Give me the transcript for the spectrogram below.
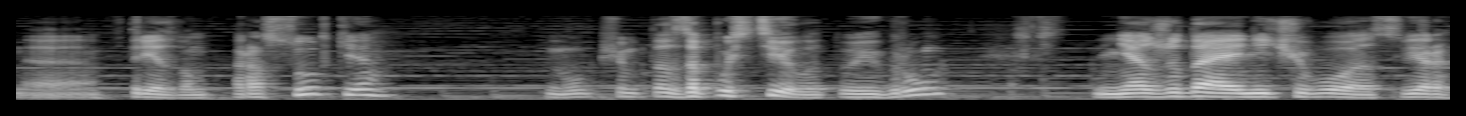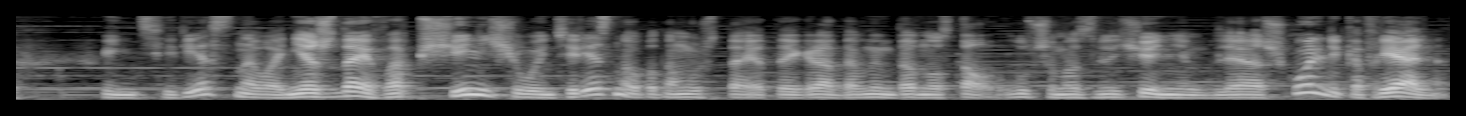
э, в трезвом рассудке, в общем-то, запустил эту игру. не ожидая ничего сверхинтересного, не ожидая вообще ничего интересного, потому что эта игра давным-давно стала лучшим развлечением для школьников, реально.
